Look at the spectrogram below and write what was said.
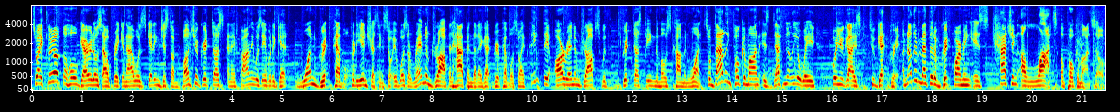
So I cleared out the whole Gyarados outbreak and I was getting just a bunch of grit dust and I finally was able to get one grit pebble. Pretty interesting. So it was a random drop that happened that I got grit pebble. So I think they are random drops with grit dust being the most common one. So battling Pokemon is definitely a way for you guys to get grit. Another method of grit farming is catching a lot of Pokemon. So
